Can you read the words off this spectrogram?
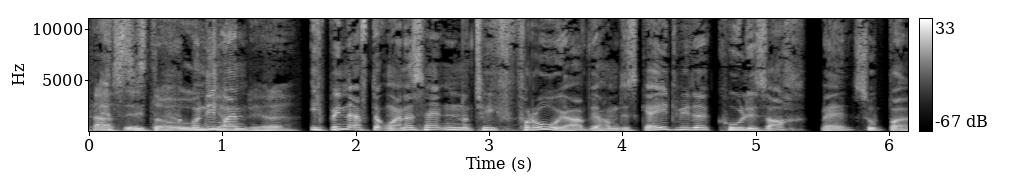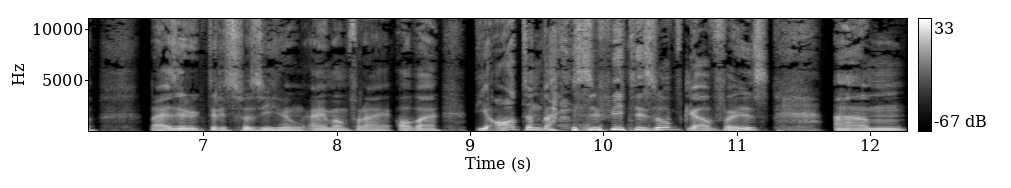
Das ist doch Und ich mein, unglaublich, ich bin auf der einen Seite natürlich froh, ja. Wir haben das Geld wieder, coole Sache, ne, super. Reiserücktrittsversicherung, einwandfrei. Aber die Art und Weise, wie das abgelaufen ist, ähm,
